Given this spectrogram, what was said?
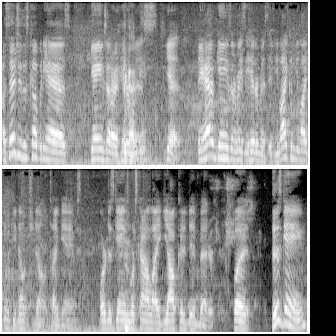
essentially, this company has games that are hit or miss. games. Yeah, they have games that are basically hit or miss. If you like them, you like them. If you don't, you don't. Type games, or just games where it's kind of like y'all could have did better. But this game,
